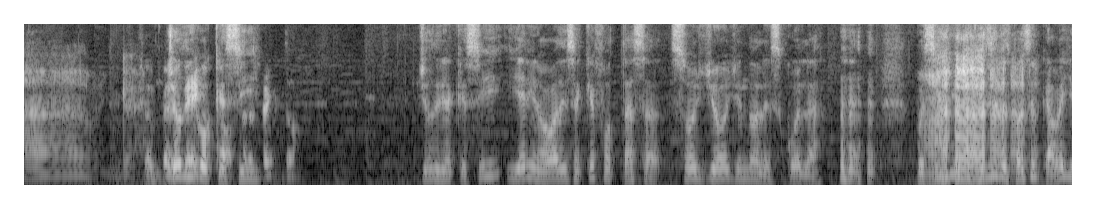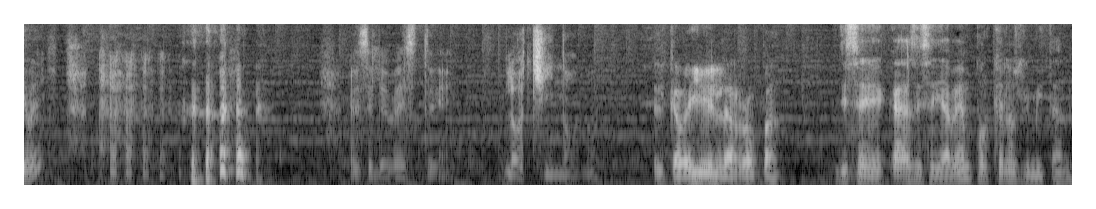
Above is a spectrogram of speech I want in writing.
Ah, venga. Yo digo que sí. Perfecto. Yo diría que sí. Y Eri Nova dice, qué fotaza, soy yo yendo a la escuela. pues sí, que sí les parece el cabello, ¿eh? Ahí se le ve este. Lo chino, ¿no? El cabello y la ropa. Dice Kaz, dice, ya ven, ¿por qué los limitan?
